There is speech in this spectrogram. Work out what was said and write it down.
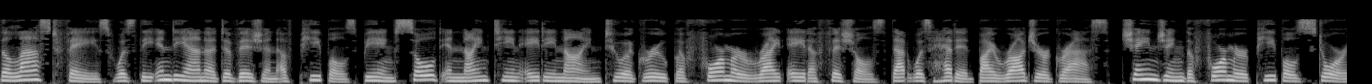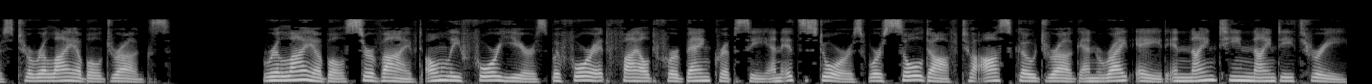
The last phase was the Indiana division of Peoples being sold in 1989 to a group of former Rite Aid officials that was headed by Roger Grass, changing the former Peoples stores to Reliable Drugs. Reliable survived only four years before it filed for bankruptcy and its stores were sold off to Osco Drug and Rite Aid in 1993.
